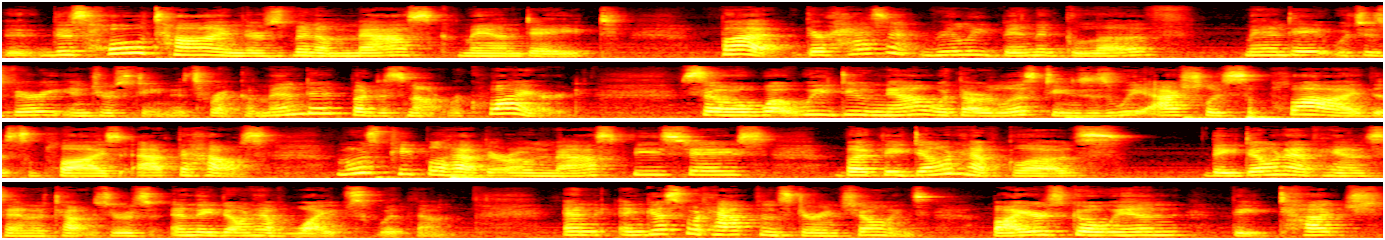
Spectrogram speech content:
this whole time there's been a mask mandate, but there hasn't really been a glove mandate, which is very interesting. It's recommended, but it's not required. So what we do now with our listings is we actually supply the supplies at the house. Most people have their own mask these days, but they don't have gloves, they don't have hand sanitizers, and they don't have wipes with them. And and guess what happens during showings? Buyers go in, they touch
